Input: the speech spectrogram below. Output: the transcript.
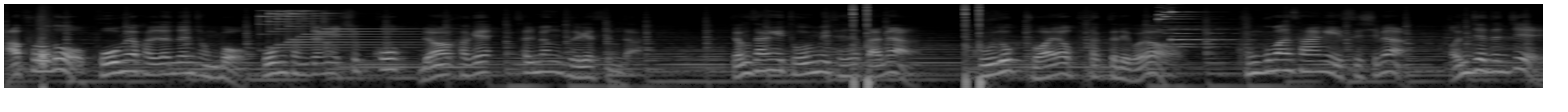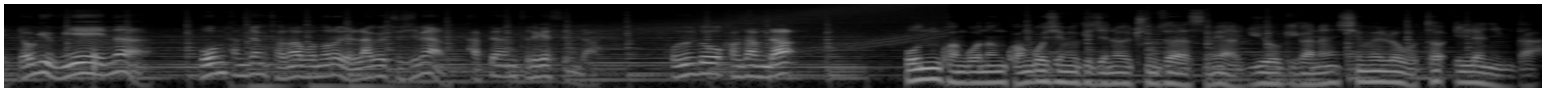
앞으로도 보험에 관련된 정보, 보험 선정이 쉽고 명확하게 설명드리겠습니다. 영상이 도움이 되셨다면 구독, 좋아요 부탁드리고요. 궁금한 사항이 있으시면 언제든지 여기 위에 있는 보험 탐정 전화번호로 연락을 주시면 답변 드리겠습니다. 오늘도 감사합니다. 본 광고는 광고 심의 기준을 준수하였으며 유효 기간은 심의로부터 1년입니다.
